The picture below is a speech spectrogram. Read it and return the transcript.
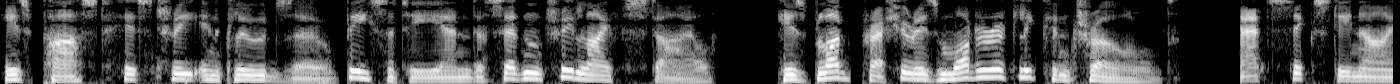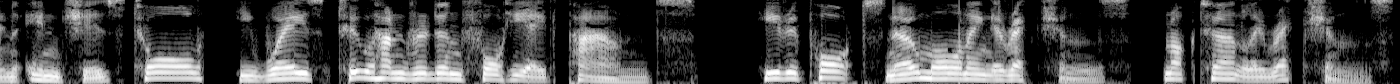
His past history includes obesity and a sedentary lifestyle. His blood pressure is moderately controlled. At 69 inches tall, he weighs 248 pounds. He reports no morning erections, nocturnal erections,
